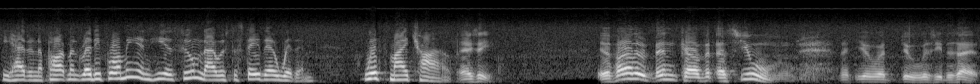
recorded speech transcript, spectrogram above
He had an apartment ready for me, and he assumed I was to stay there with him, with my child. I see. Your father, Ben Calvert, assumed that you would do as he desired.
